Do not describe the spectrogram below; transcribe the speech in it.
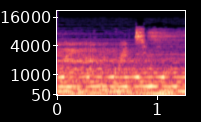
Great soul.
